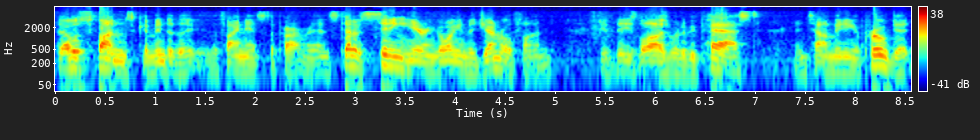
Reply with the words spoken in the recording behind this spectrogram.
those funds come into the, the finance department, instead of sitting here and going in the general fund, if these laws were to be passed and town meeting approved it,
